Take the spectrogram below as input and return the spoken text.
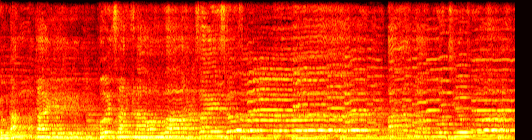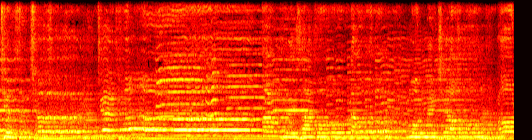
nhiều đắng cay với gian lao và dây dứt ba đồng một chiều mưa, chiều dần chơi trên phố. Mang người ra khổ đau, một mình treo có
